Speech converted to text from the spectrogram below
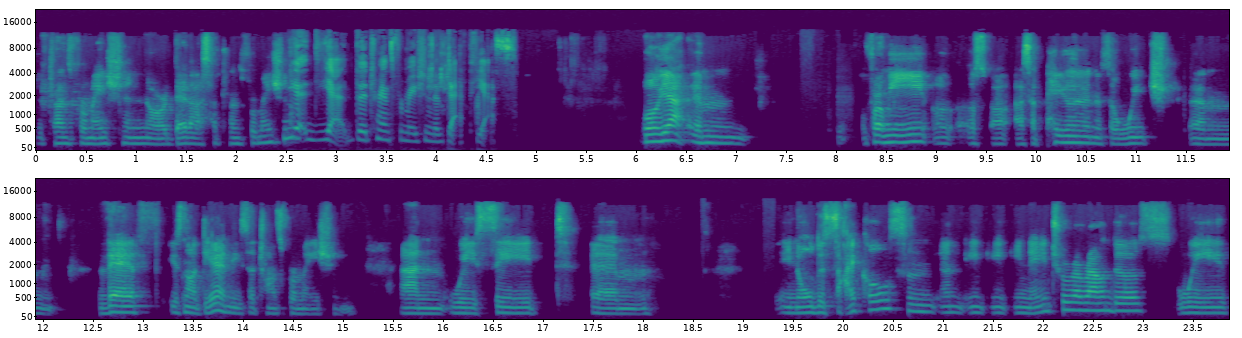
the transformation or death as a transformation? Yeah, yeah, the transformation of death. Yes. Well, yeah. Um, for me, uh, as, uh, as, a pagan, as a witch, um, death is not the end; it's a transformation, and we see it um, in all the cycles and, and in, in, in, nature around us with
